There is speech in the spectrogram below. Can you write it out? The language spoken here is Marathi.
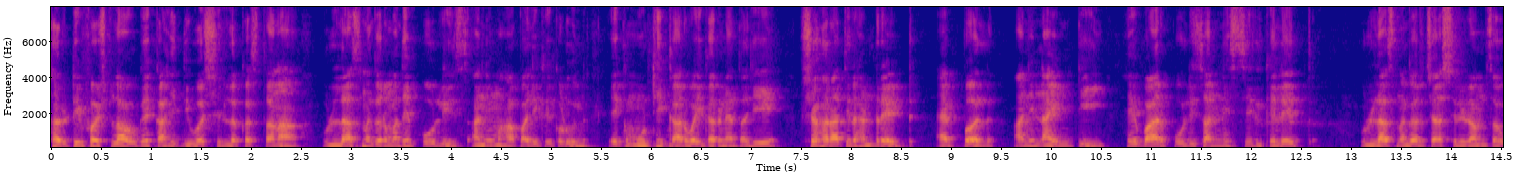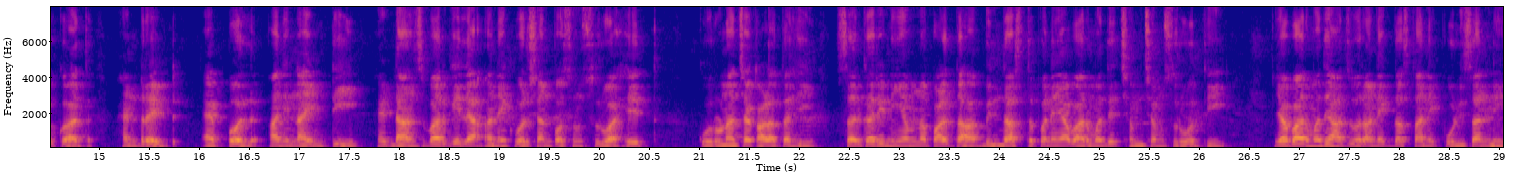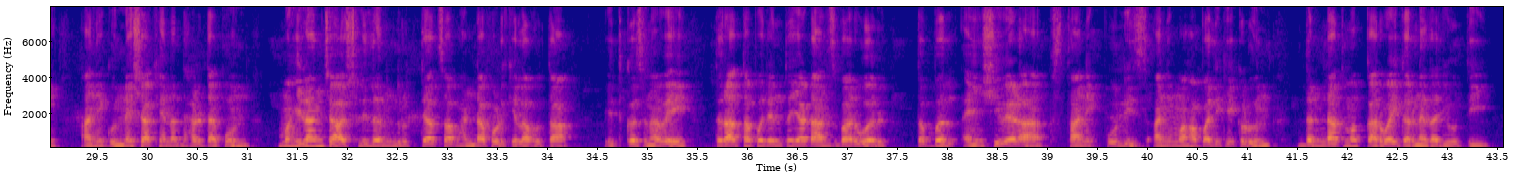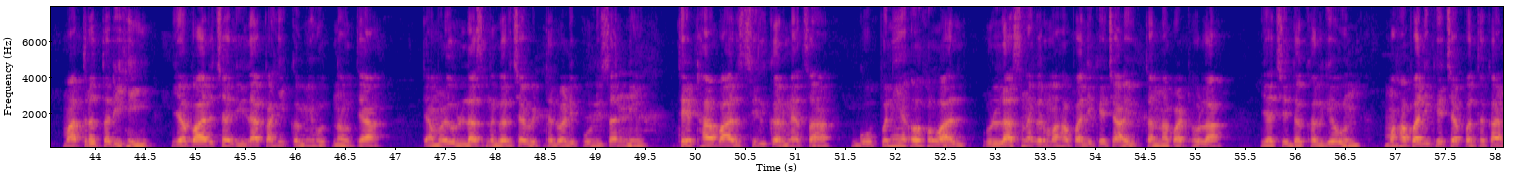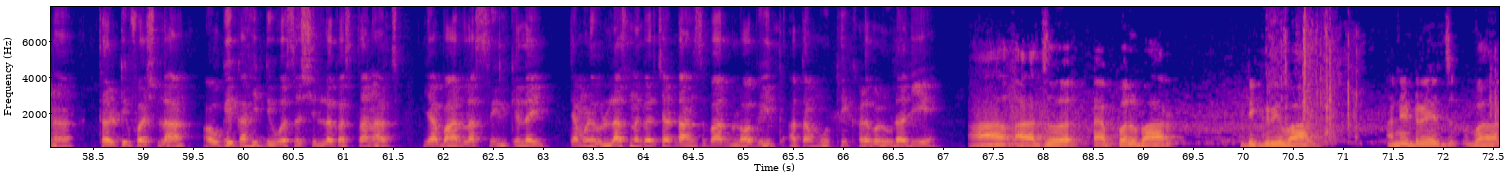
थर्टी फर्स्टला अवघे काही दिवस शिल्लक असताना उल्हासनगरमध्ये पोलीस आणि महापालिकेकडून एक मोठी कारवाई करण्यात आली आहे. शहरातील हंड्रेड ॲपल आणि नाईन्टी हे बार पोलिसांनी सील केलेत. उल्हासनगरच्या श्रीराम चौकात हंड्रेड ॲपल आणि नाईन्टी हे डान्स बार गेल्या अनेक वर्षांपासून सुरू आहेत. कोरोनाच्या काळातही सरकारी नियम न पाळता बिनधास्तपणे या बारमध्ये छमछम सुरू होती. या बारमध्ये आजवर अनेकदा स्थानिक पोलिसांनी आणि गुन्हे शाखेनं धाड टाकून महिलांच्या अश्लील नृत्याचा भांडाफोड केला होता. इतकंच नव्हे तर आतापर्यंत या डान्स बारवर तब्बल ऐंशी वेळा स्थानिक पोलीस आणि महापालिकेकडून दंडात्मक कारवाई करण्यात आली होती. मात्र तरीही या बारच्या लीला काही कमी होत नव्हत्या. त्यामुळे उल्हासनगरच्या विठ्ठलवाडी पोलिसांनी थेट हा बार सील करण्याचा गोपनीय अहवाल उल्हासनगर महापालिकेच्या आयुक्तांना पाठवला. याची दखल घेऊन महापालिकेच्या पथकानं थर्टी फर्स्टला अवघे काही दिवस शिल्लक असतानाच या बारला सील केलंय. त्यामुळे उल्हासनगरच्या डान्स बार लॉबीत आता मोठी खळबळ उडाली आहे. हा आज ॲपल बार डिग्री बार आणि dredge bar.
